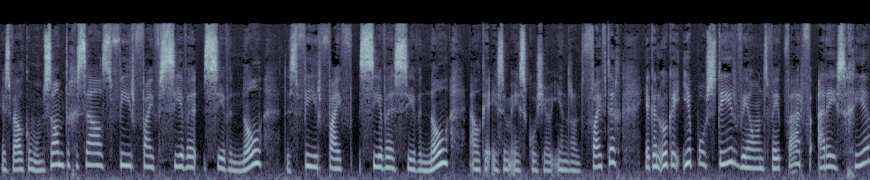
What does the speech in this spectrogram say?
Jy's welkom om saam te gesels 45770. Dis 45770. Elke SMS kos jou R1.50. Jy kan ook 'n e-pos stuur via ons webwerf rsg.co.za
